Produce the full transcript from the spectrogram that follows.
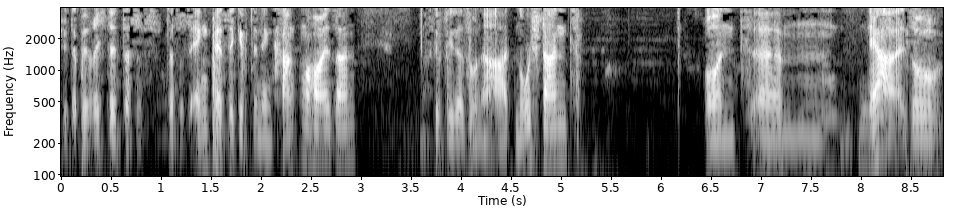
wieder berichtet, dass es, dass es Engpässe gibt in den Krankenhäusern. Es gibt wieder so eine Art Notstand. Und ähm, ja, also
